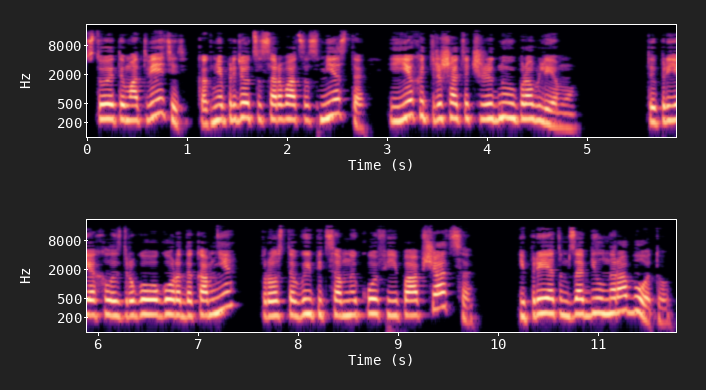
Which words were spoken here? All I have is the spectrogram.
Стоит им ответить, как мне придется сорваться с места и ехать решать очередную проблему. «Ты приехал из другого города ко мне?» Просто выпить со мной кофе и пообщаться? И при этом забил на работу?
